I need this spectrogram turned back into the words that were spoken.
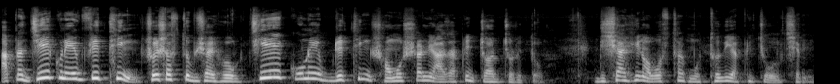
আপনার যে কোনো এভরিথিং শরীর স্বাস্থ্য বিষয় হোক, যে কোনো এভরিথিং সমস্যা নিয়ে আজ আপনি জর্জরিত। দিশাহীন অবস্থার মধ্য দিয়ে আপনি চলছেন।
